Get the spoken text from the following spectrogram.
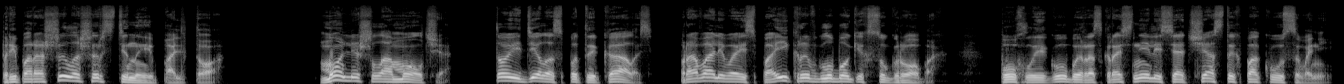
припорошила шерстяные пальто. Молли шла молча, то и дело спотыкалась, проваливаясь по икры в глубоких сугробах. Пухлые губы раскраснелись от частых покусываний.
